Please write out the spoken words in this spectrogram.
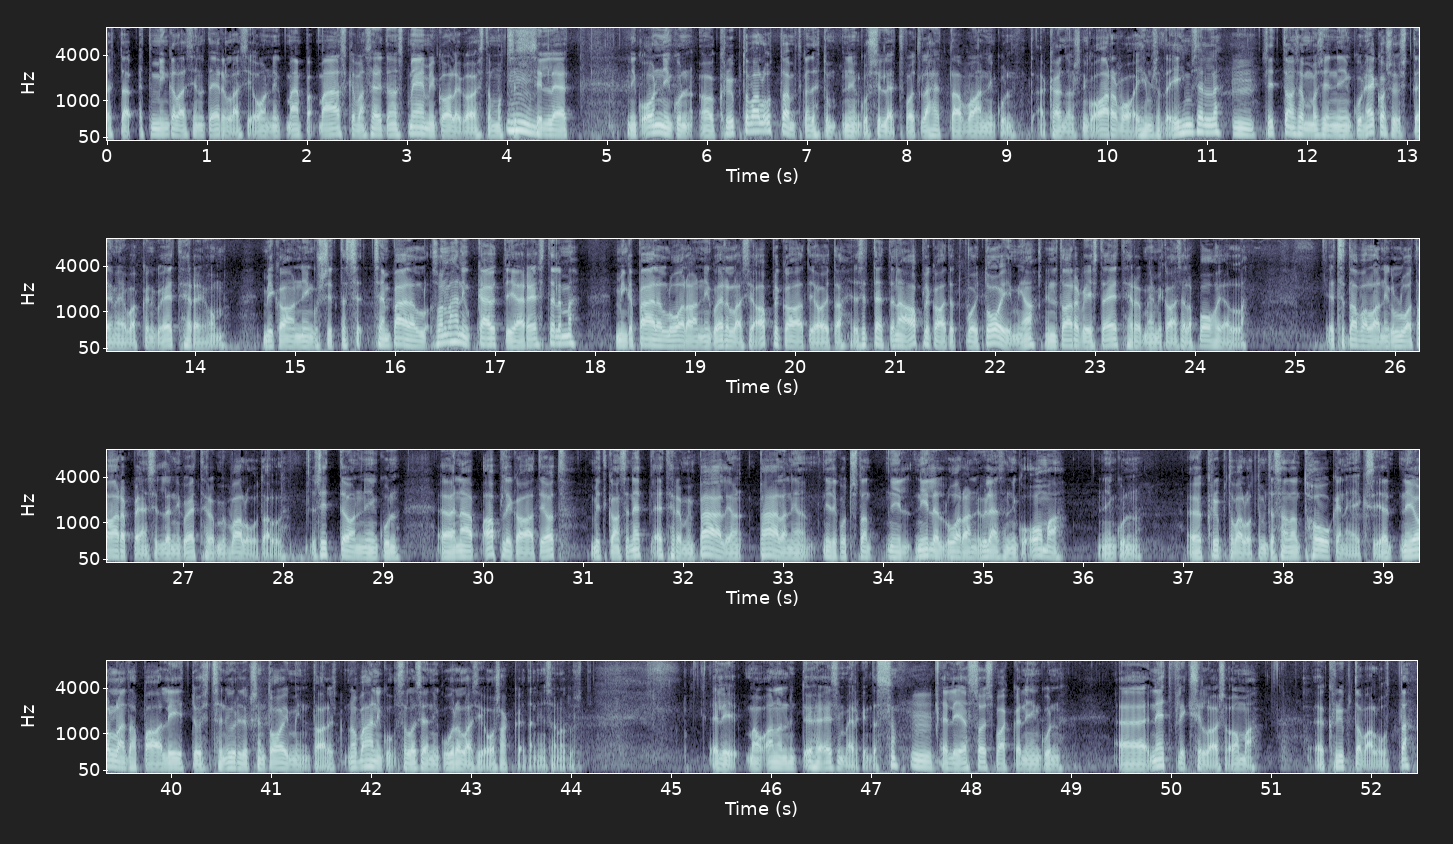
että, että minkälaisia näitä erilaisia on. Niin mä, mä äsken vaan selitän näistä meemikolikoista, mutta siis Mm. silleen, että niin on niin kuin, kryptovaluuttaa, mitkä on tehty niin kuin silleen, että voit lähettää vaan niin kuin, käytännössä niin kuin arvoa ihmiseltä ihmiselle. Mm. Sitten on semmoisia niin kuin ekosysteemejä, vaikka niin kuin Ethereum, mikä on niin kuin sitten se- sen päälle, se on vähän niin kuin käyttöjärjestelmä, minkä päälle luodaan niin kuin erilaisia applikaatioita. Ja sitten, että nämä applikaatiot voi toimia, niin ne tarvii sitä Ethereumia, mikä on siellä pohjalla että se tavallaan niin kuin luo tarpeen sille niin kuin Ethereumin valuutalle. Ja sitten on niin kuin, nämä applikaatiot, mitkä on sen Et- Ethereumin päällä, on, päällä niin niitä kutsutaan, niille, niille luodaan yleensä niin kuin oma niin kuin, kryptovaluutta, mitä sanotaan tokeneiksi, ja ne jollain tapaa liittyy sitten sen yrityksen toimintaan. Eli ne on vähän niin kuin sellaisia niin kuin uudenlaisia osakkeita niin sanotusti. Eli mä annan nyt yhden esimerkin tässä. Mm. Eli jos olisi vaikka niin kuin, Netflixillä olisi oma kryptovaluutta,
